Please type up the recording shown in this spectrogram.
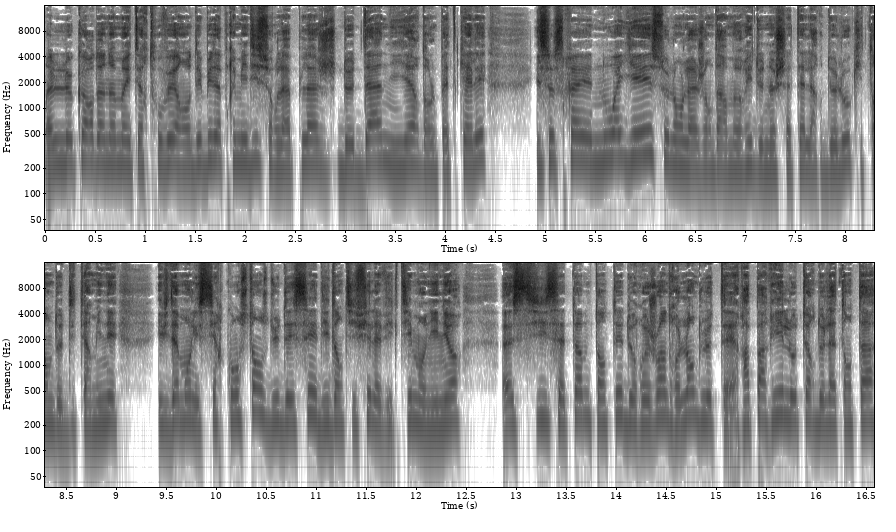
Le corps d'un homme a été retrouvé en début d'après-midi sur la plage de Dan hier dans le Pas-de-Calais. Il se serait noyé selon la gendarmerie de Neuchâtel-Ardelot qui tente de déterminer évidemment les circonstances du décès et d'identifier la victime. On ignore si cet homme tentait de rejoindre l'Angleterre. À Paris, l'auteur de l'attentat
